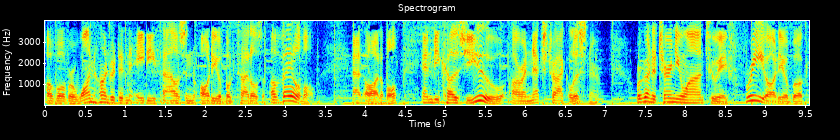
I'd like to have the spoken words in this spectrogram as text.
of over 180,000 audiobook titles available at Audible. And because you are a Next Track listener, we're going to turn you on to a free audiobook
